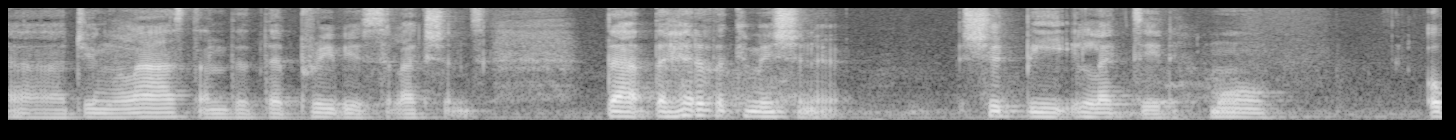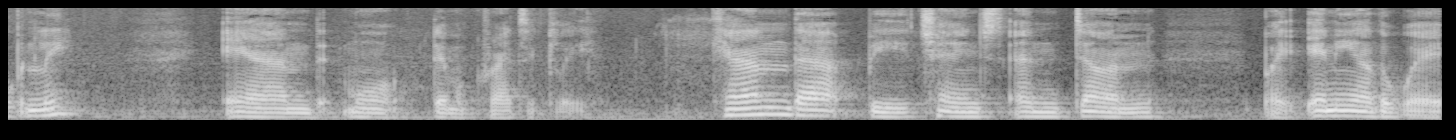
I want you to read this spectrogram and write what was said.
uh, during the last and the, the previous elections, that the head of the commissioner should be elected more openly and more democratically. Can that be changed and done by any other way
